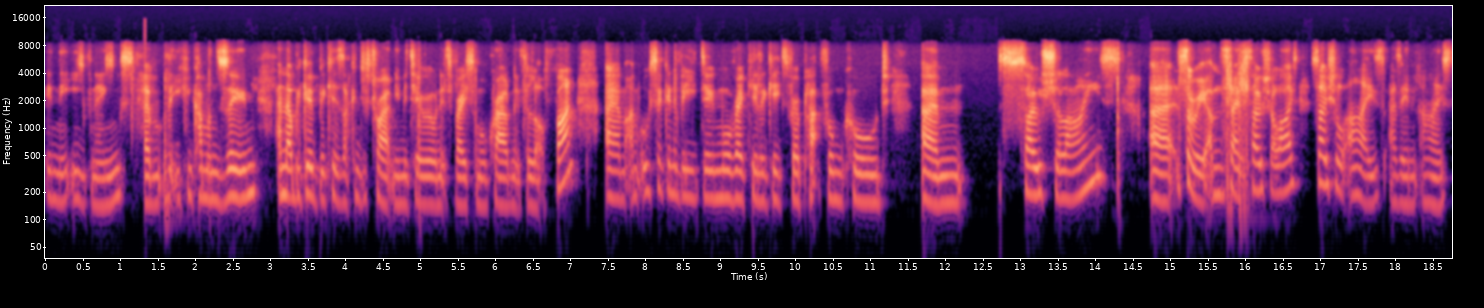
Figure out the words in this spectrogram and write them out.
in the evenings um, that you can come on Zoom, and that'll be good because I can just try out new material and it's a very small crowd and it's a lot of fun. Um, I'm also going to be doing more regular gigs for a platform called um, Socialize. Uh, sorry, I'm saying socialize, social eyes, as in eyes,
